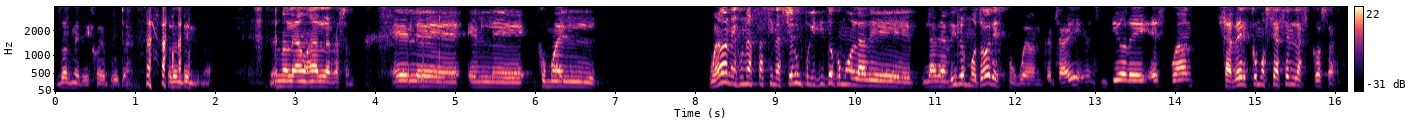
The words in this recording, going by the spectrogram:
duérmete, hijo de puta. Pero en fin, no, le vamos a dar la razón. El, eh, el, eh, como el... Weón, es una fascinación un poquitito como la de, la de abrir los motores, pues, weón, ¿cachai? En el sentido de, es, weón, saber cómo se hacen las cosas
